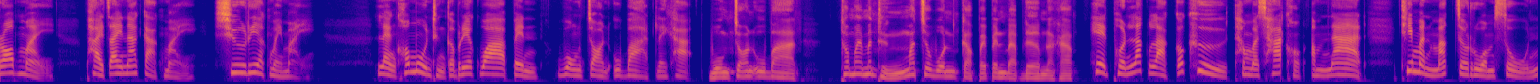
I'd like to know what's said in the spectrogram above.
รอบใหม่ ภายใต้หน้ากากใหม่ ชื่อเรียกใหม่ ๆ แหล่งข้อมูลถึงกับเรียกว่าเป็นวงจรอุบาทเลยค่ะ วงจรอุบาททำไมมันถึงมักจะวนกลับไปเป็นแบบเดิมล่ะครับ เหตุผลหลักๆ ก็คือธรรมชาติของอำนาจที่มันมักจะรวมศูนย์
